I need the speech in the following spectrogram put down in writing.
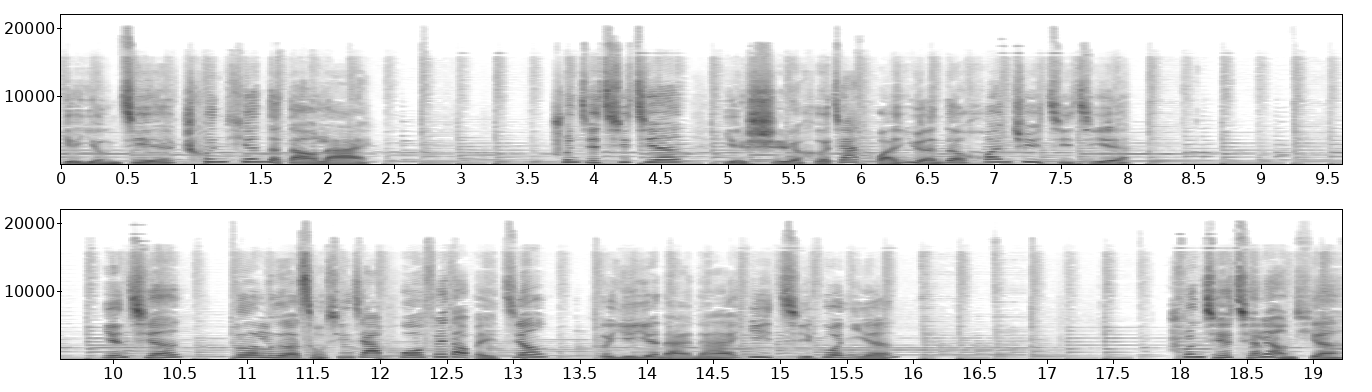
也迎接春天的到来。春节期间也是阖家团圆的欢聚季节。年前，乐乐从新加坡飞到北京，和爷爷奶奶一起过年。春节前两天，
